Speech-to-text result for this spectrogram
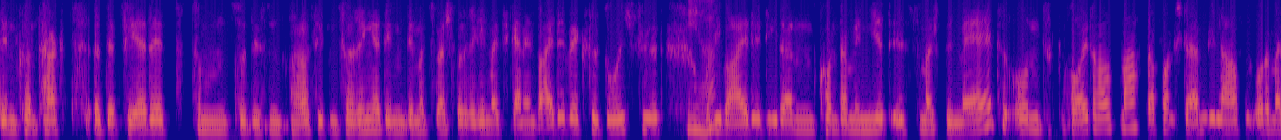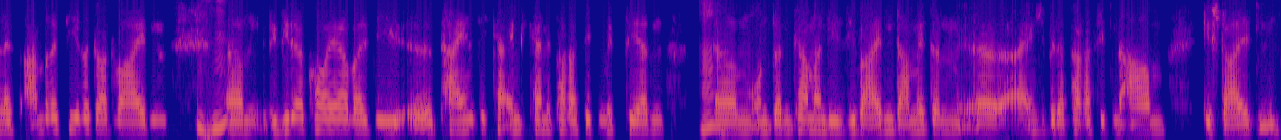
den Kontakt äh, der Pferde zum, zu diesen Parasiten verringert, indem man zum Beispiel regelmäßig einen Weidewechsel durchführt ja. und die Weide, die dann kontaminiert ist, zum Beispiel mäht und Heu draus macht, davon sterben die Larven oder man lässt andere Tiere dort weiden, mhm. ähm, wie Wiederkäuer, weil die äh, teilen sich eigentlich keine Parasiten mit Pferden. Ah. Ähm, und dann kann man die, sie weiden damit dann äh, eigentlich wieder parasitenarm gestalten.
